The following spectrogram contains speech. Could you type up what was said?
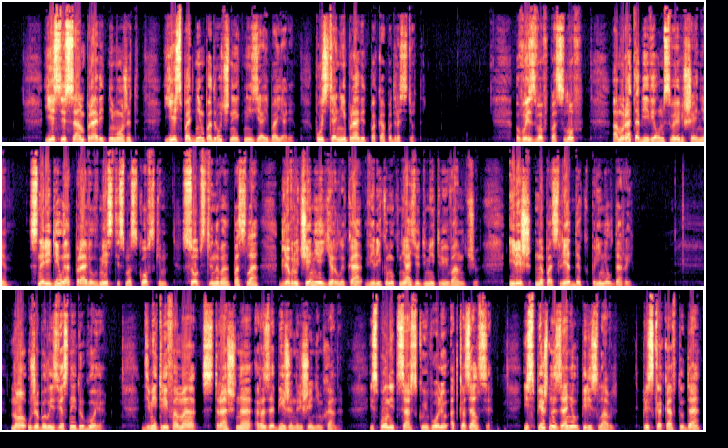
Если сам править не может, есть под ним подручные князья и бояре. Пусть они правят, пока подрастет. Вызвав послов, Амурат объявил им свое решение. Снарядил и отправил вместе с московским собственного посла для вручения ярлыка великому князю Дмитрию Ивановичу и лишь напоследок принял дары. Но уже было известно и другое. Дмитрий Фома страшно разобижен решением хана. Исполнить царскую волю отказался и спешно занял Переславль, прискакав туда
